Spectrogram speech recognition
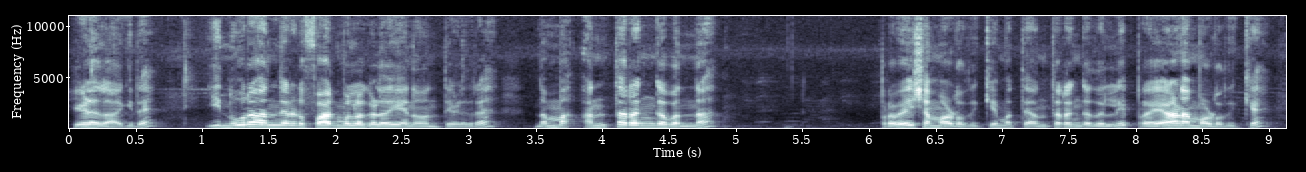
ಹೇಳಲಾಗಿದೆ. ಈ ನೂರ ಹನ್ನೆರಡು ಫಾರ್ಮುಲಾಗಳು ಏನು ಅಂತ ಹೇಳಿದ್ರೆ, ನಮ್ಮ ಅಂತರಂಗವನ್ನು ಪ್ರವೇಶ ಮಾಡೋದಕ್ಕೆ ಮತ್ತು ಅಂತರಂಗದಲ್ಲಿ ಪ್ರಯಾಣ ಮಾಡೋದಕ್ಕೆ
